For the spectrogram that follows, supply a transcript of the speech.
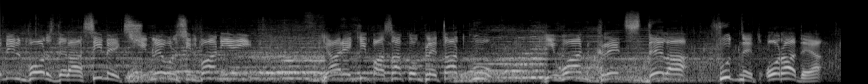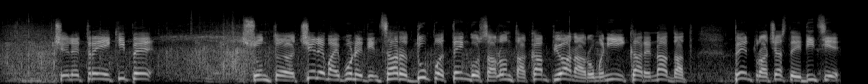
Emil Borz de la Simex și Mleul Silvaniei, iar echipa s-a completat cu Ioan Creț de la Footnet Oradea. Cele trei echipe sunt uh, cele mai bune din țară după Tengo Salonta, campioana României, care n-a dat pentru această ediție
